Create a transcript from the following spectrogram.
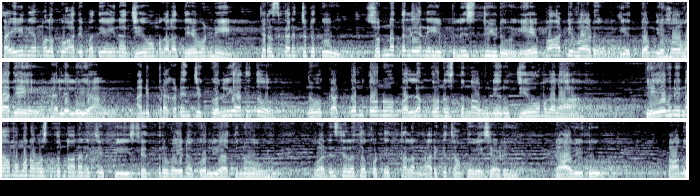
సైన్యములకు అధిపతి అయిన జీవము గల దేవుణ్ణి తిరస్కరించుటకు సున్నత లేని పిలిస్తీయుడు ఏ పాటివాడు యుద్ధం యహోవాదే హల్లెలూయా! అని ప్రకటించి గొల్లియాతుతో నువ్వు ఖడ్గంతోనూ బల్లెంతోనూ వస్తున్నావు నేను జీవము గల దేవుని నామమున వస్తున్నానని చెప్పి శత్రువైన గొల్లియాతును వడిసెలతో కొట్టి తల నరికి చంపివేశాడు. దావీదు తాను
